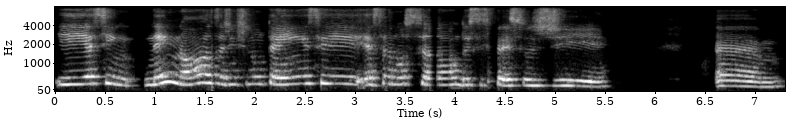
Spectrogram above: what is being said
E assim, nem nós a gente não tem esse, essa noção desses preços de um,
